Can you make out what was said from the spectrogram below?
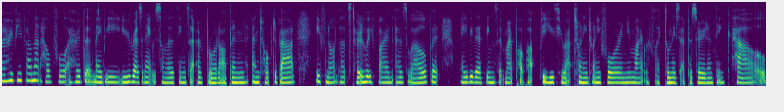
I hope you found that helpful. I hope that maybe you resonate with some of the things that I've brought up and, and talked about. If not, that's totally fine as well. But maybe there are things that might pop up for you throughout 2024 and you might reflect on this episode and think how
